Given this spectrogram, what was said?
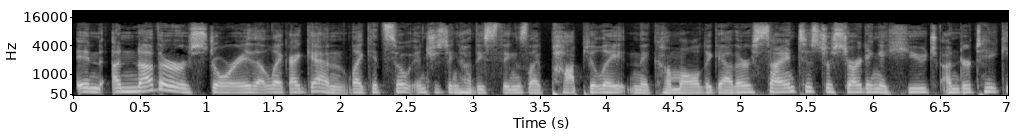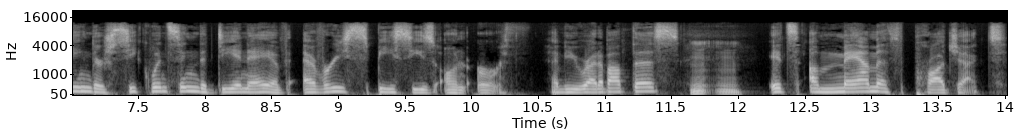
in another story that, like, again, like it's so interesting how these things like populate and they come all together. Scientists are starting a huge undertaking. They're sequencing the DNA of every species on Earth. Have you read about this? Mm-mm. It's a mammoth project.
